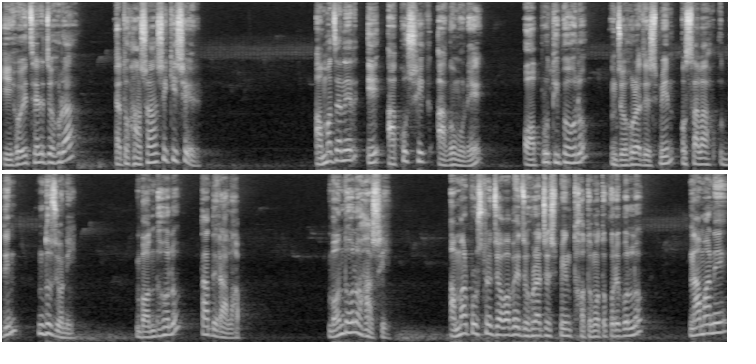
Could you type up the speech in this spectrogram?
কি হয়েছে রে জোহরা? এত হাসাহাসি কিসের? আমাজানের এ আকস্মিক আগমনে অপ্রতিভ হল জোহরা জেসমিন ও সালাহ উদ্দিন দুজনই। বন্ধ হলো তাদের আলাপ। বন্ধ হলো হাসি। আমার প্রশ্নের জবাবে জোহরা জেসমিন থতমত করে বলল, না মানে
